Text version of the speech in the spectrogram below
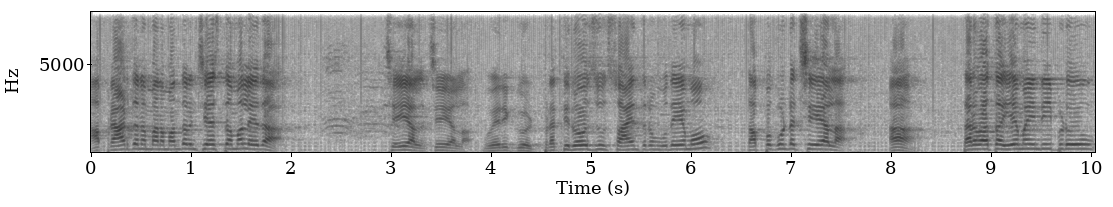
ఆ ప్రార్థన మనం అందరం చేస్తామా లేదా? చేయాలి చేయాలా. వెరీ గుడ్ ప్రతిరోజు సాయంత్రం ఉదయము తప్పకుండా చేయాలా. ఆ, తర్వాత ఏమైంది ఇప్పుడు?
